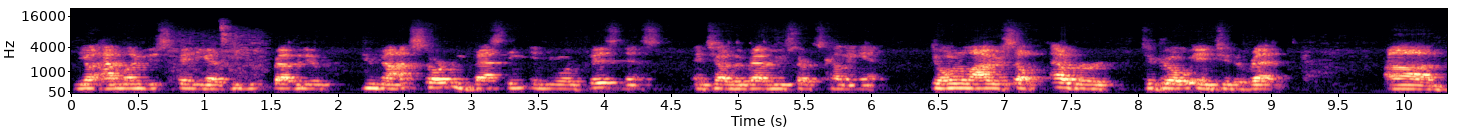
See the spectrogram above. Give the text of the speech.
You don't have money to spend, you got to revenue. Do not start investing in your business until the revenue starts coming in. Don't allow yourself ever to go into the red. Um,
